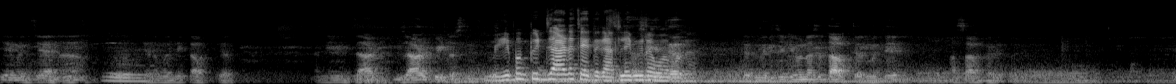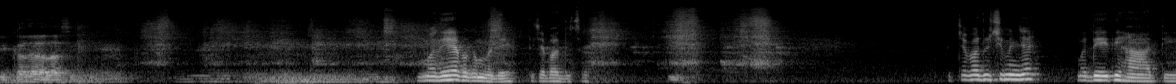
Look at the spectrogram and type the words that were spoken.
हे मिरची आहे ना त्यामध्ये कापतात. आणि जाड जाड पीठ असते. हे पण पीठ जाडच आहे घातलंय मी रवा बघा. त्यात मिरची ठेवून असं दाबतात मग ते असा आकार येतो. एखादा आला असेल. मध्ये आहे बघा मध्ये त्याच्या बाजूचं. त्याच्या बाजूची म्हणजे मध्ये येते हा हां ती.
